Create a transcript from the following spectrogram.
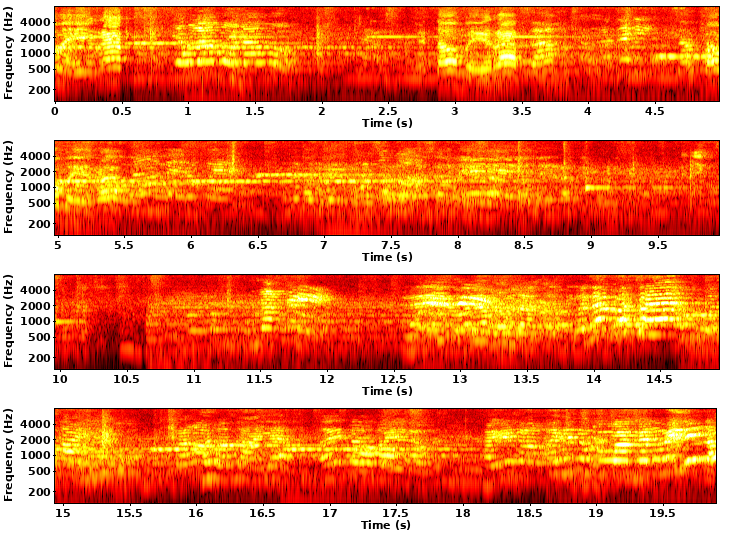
mahirap. Ito, mahirap. Ito, mahirap. Hindi na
